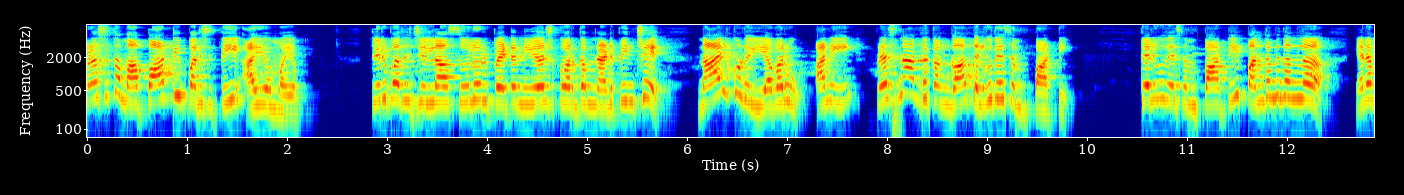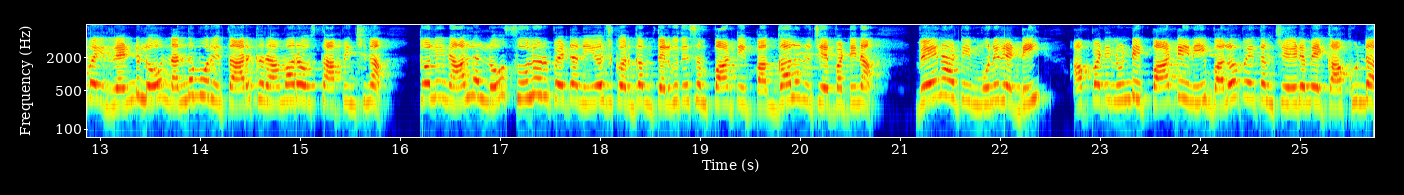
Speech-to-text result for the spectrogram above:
ప్రస్తుతం ఆ పార్టీ పరిస్థితి అయోమయం. తిరుపతి జిల్లా సూలూరుపేట నియోజకవర్గం నడిపించే నాయకుడు ఎవరు అని ప్రశ్నార్థకంగా తెలుగుదేశం పార్టీ. తెలుగుదేశం పార్టీ పంతొమ్మిది వందల ఎనభై రెండులో నందమూరి తారక రామారావు స్థాపించిన తొలినాళ్ళలో సూలూరుపేట నియోజకవర్గం తెలుగుదేశం పార్టీ పగ్గాలను చేపట్టిన వేనాటి మునిరెడ్డి అప్పటి నుండి పార్టీని బలోపేతం చేయడమే కాకుండా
